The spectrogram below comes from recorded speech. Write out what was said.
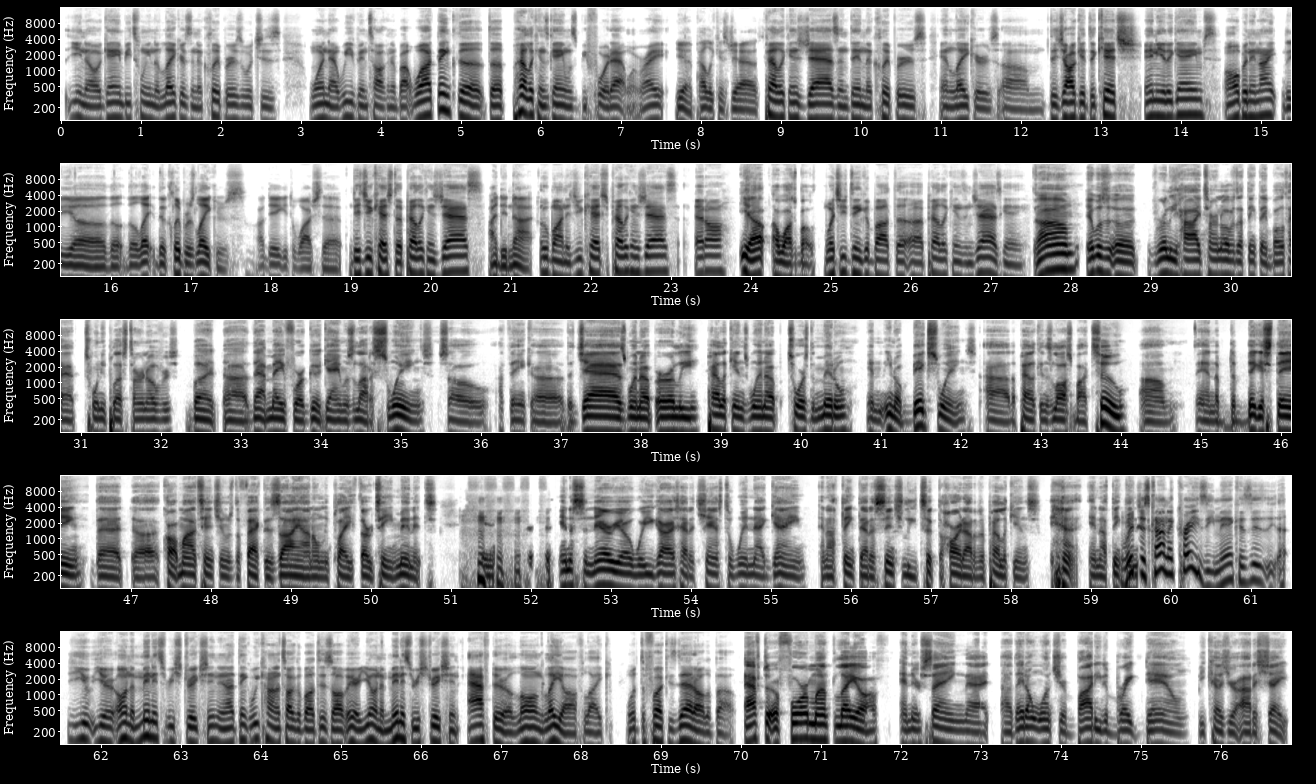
you know a game between the Lakers and the Clippers, which is one that we've been talking about. Well, I think the the Pelicans game was before that one, right? Yeah, Pelicans Jazz. Pelicans, Jazz, and then the Clippers and Lakers. Um, did y'all get to catch any of the games on opening night? The uh the the La- the Clippers Lakers. I did get to watch that. Did you catch the Pelicans, Jazz? I did not. Ubon, did you catch Pelicans, Jazz at all? Yeah, I watched both. What you think about the uh, Pelicans and Jazz game? Um, it was uh really high turnovers. I think they both had 20 plus turnovers, but uh that made for a good game. It was a lot of swings. So I think uh the Jazz went up early, Pelicans went up towards the middle, and you know, big swings. Uh the Pelicans lost by two. Um and the, the biggest thing that uh, caught my attention was the fact that Zion only played 13 minutes. in a scenario where you guys had a chance to win that game, and I think that essentially took the heart out of the Pelicans. and I think Which is kind of crazy, man, because you you're on a minutes restriction, and I think we kind of talked about this off air. You're on a minutes restriction after a long layoff. Like, what the fuck is that all about? after a four month layoff, and they're saying that uh, they don't want your body to break down because you're out of shape.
